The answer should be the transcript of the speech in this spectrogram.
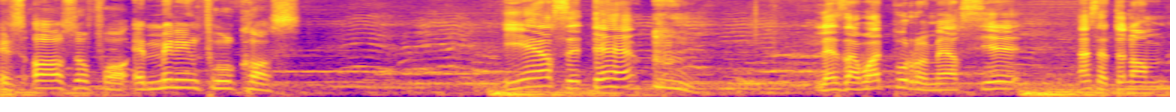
it's also for a meaningful cause. Hier, c'était les awards pour remercier un certain nombre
